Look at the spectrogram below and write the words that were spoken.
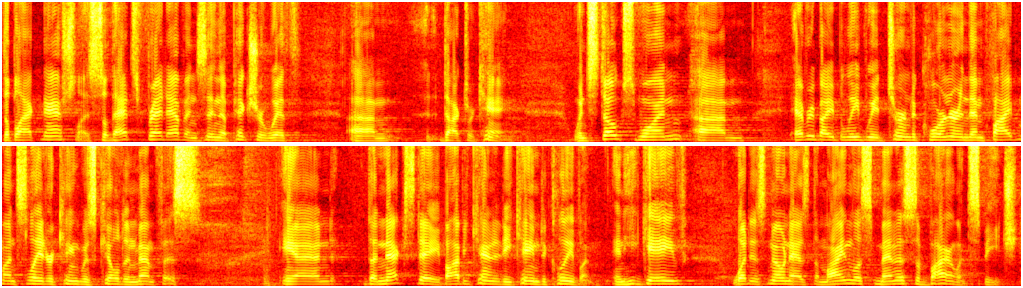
the black nationalists. So that's Fred Evans in the picture with um, Dr. King. When Stokes won, um, everybody believed we had turned a corner, and then five months later, King was killed in Memphis. And the next day, Bobby Kennedy came to Cleveland, and he gave what is known as the mindless menace of violence speech.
